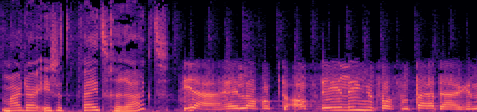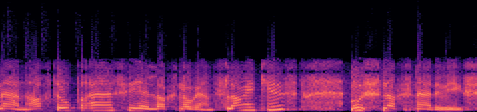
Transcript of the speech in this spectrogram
Maar daar is het kwijtgeraakt. Ja, hij lag op de afdeling. Het was een paar dagen na een hartoperatie. Hij lag nog aan slangetjes. Moest s'nachts naar de wc.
